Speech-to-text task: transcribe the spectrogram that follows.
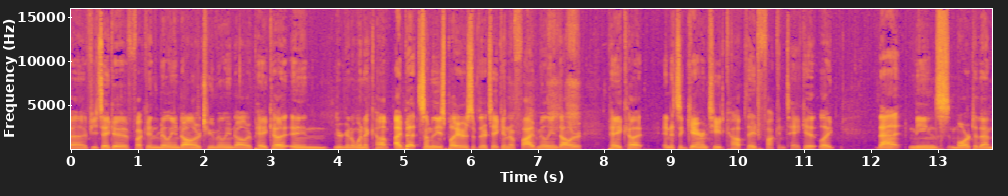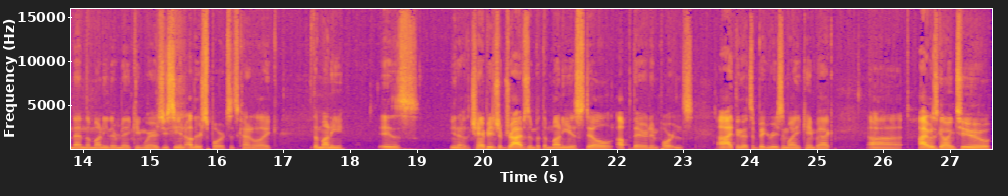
Uh, if you take a fucking million dollar, two million dollar pay cut and you're gonna win a cup, I bet some of these players, if they're taking a five million dollar pay cut and it's a guaranteed cup, they'd fucking take it. Like that means more to them than the money they're making. Whereas you see in other sports, it's kind of like the money is, you know, the championship drives them, but the money is still up there in importance. Uh, I think that's a big reason why he came back. Uh, I was going to,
